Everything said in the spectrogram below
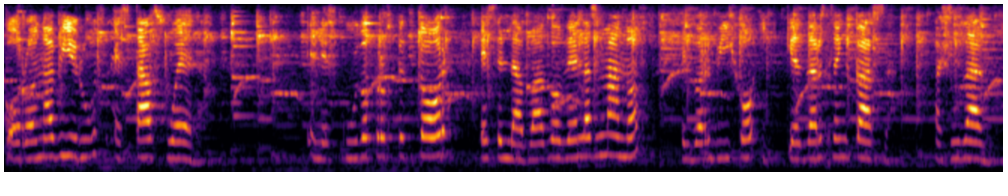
coronavirus está afuera. El escudo protector es el lavado de las manos, el barbijo y quedarse en casa, ayudando.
